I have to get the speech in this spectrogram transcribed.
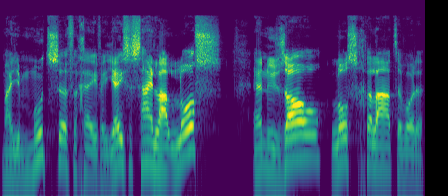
Maar je moet ze vergeven. Jezus zei, laat los en nu zal losgelaten worden.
